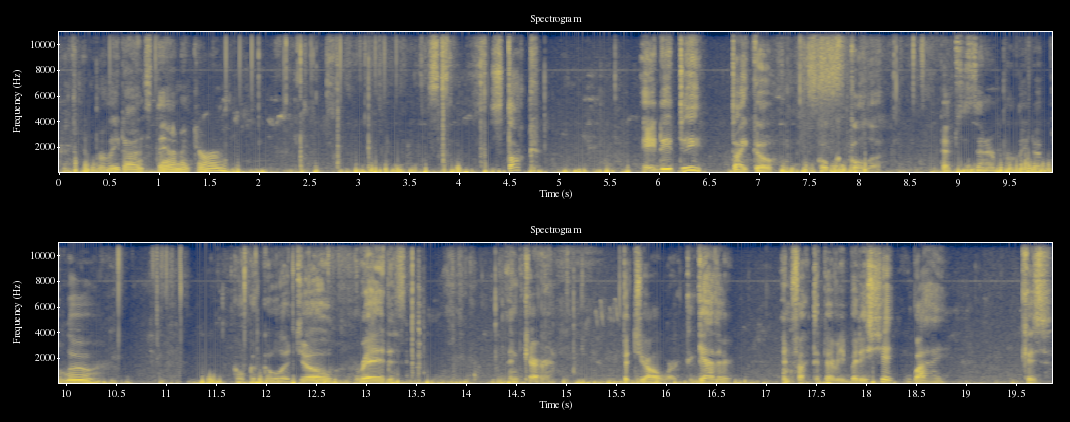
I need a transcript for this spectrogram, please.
Perlita and Stan and Karen. Stuck. ADT. Tyco. Coca-Cola. Pepsi Center Perlita. Blue. Coca-Cola Joe. Red. And Karen. But you all work together and fucked up everybody's shit. Why? Because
